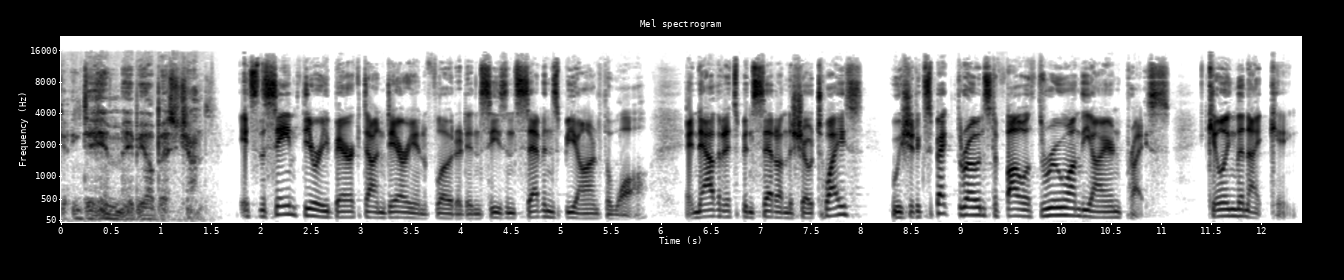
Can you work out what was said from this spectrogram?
getting to him may be our best chance. It's the same theory Beric Dondarrion floated in season 7's Beyond the Wall. And now that it's been said on the show twice, we should expect Thrones to follow through on the Iron Price. Killing the Night King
